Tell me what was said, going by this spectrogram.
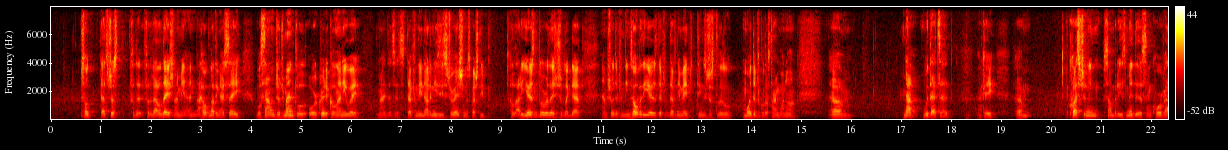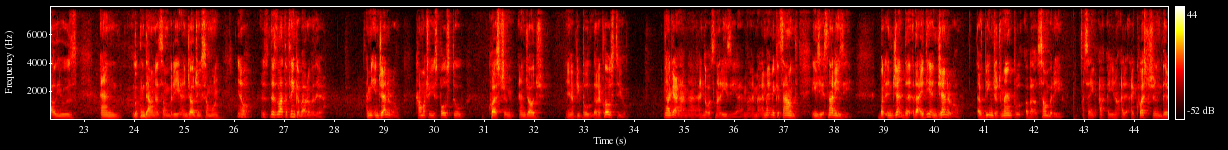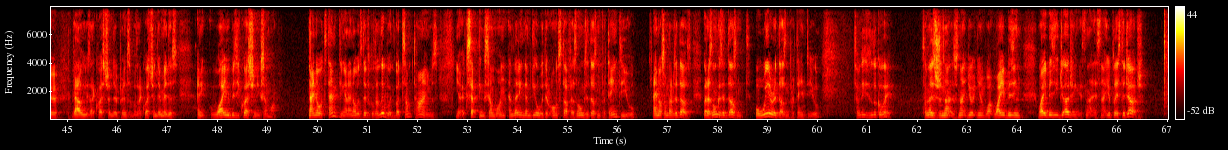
so that's just for the for the validation. I mean, and I hope nothing I say will sound judgmental or critical in any way. Right? It's, it's definitely not an easy situation, especially a lot of years into a relationship like that. I'm sure different things over the years different, definitely made things just a little more difficult as time went on. Um, now, with that said, okay, um, questioning somebody's midas and core values and looking down at somebody and judging someone, you know, there's, there's, a lot to think about over there. I mean, in general, how much are you supposed to question and judge, you know, people that are close to you? Now, again, I, I know it's not easy. I, I, might make it sound easy. It's not easy. But in gen- the, the idea in general of being judgmental about somebody saying, I, you know, I, I, question their values, I question their principles, I question their midas. I mean, why are you busy questioning someone? I know it's tempting and I know it's difficult to live with, but sometimes, you know, accepting someone and letting them deal with their own stuff as long as it doesn't pertain to you. I know sometimes it does, but as long as it doesn't, or where it doesn't pertain to you, sometimes you look away. Sometimes it's not. It's not your. You know, why, are you busy? Why are you busy judging? It's not. It's not your place to judge.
